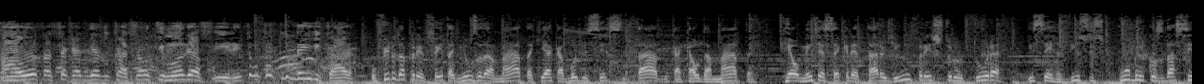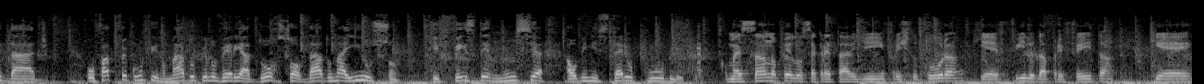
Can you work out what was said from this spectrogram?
a outra a secretaria de educação que manda é a filha. Então tá tudo dentro de cara. O filho da prefeita Nilza da Mata, que acabou de ser citado, Cacau da Mata, realmente é secretário de Infraestrutura e Serviços Públicos da cidade. O fato foi confirmado pelo vereador soldado Nailson, que fez denúncia ao Ministério Público. Começando pelo secretário de Infraestrutura, que é filho da prefeita, que é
